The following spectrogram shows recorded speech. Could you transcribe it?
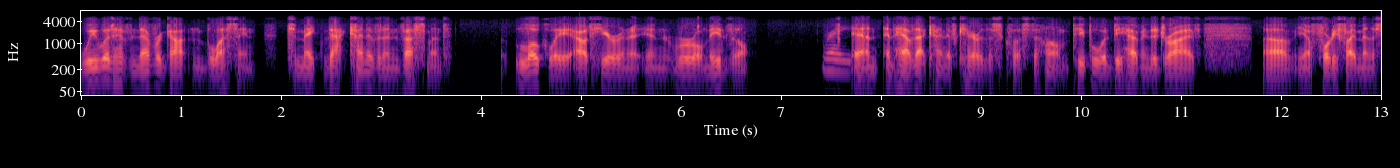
we would have never gotten blessing to make that kind of an investment locally out here in, in rural Meadville. Right. And and have that kind of care this close to home. People would be having to drive uh, you know 45 minutes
